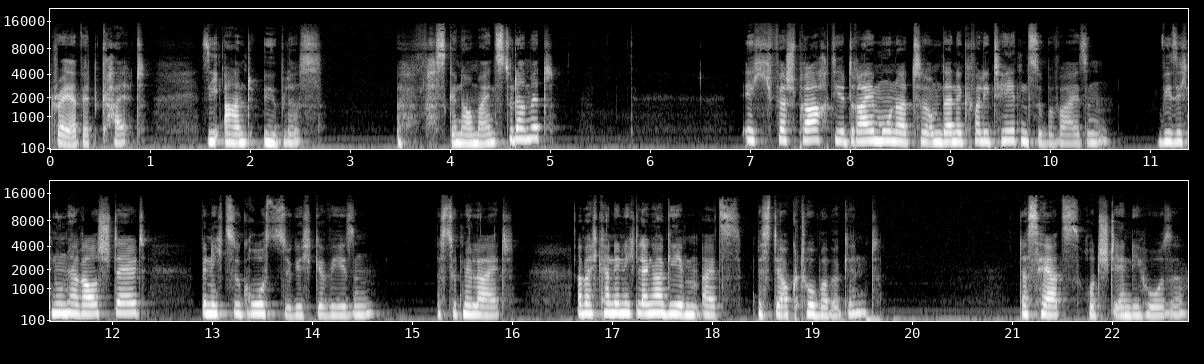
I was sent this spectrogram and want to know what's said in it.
Drea wird kalt. Sie ahnt Übles. Was genau meinst du damit? Ich versprach dir drei Monate, um deine Qualitäten zu beweisen. Wie sich nun herausstellt, bin ich zu großzügig gewesen. Es tut mir leid, aber ich kann dir nicht länger geben, als bis der Oktober beginnt. Das Herz rutscht ihr in die Hose.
